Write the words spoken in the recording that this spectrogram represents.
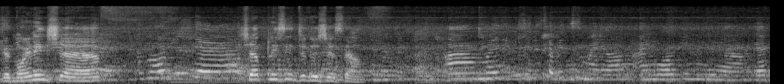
Good morning, Chef. Good morning, Chef. Chef, please introduce yourself. Um, my name is Elizabeth Ismail. I'm working in and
